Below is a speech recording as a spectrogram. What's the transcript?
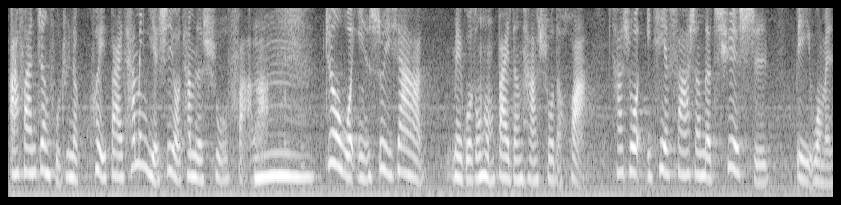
阿富汗政府军的溃败，他们也是有他们的说法啦。嗯就我引述一下美国总统拜登他说的话，他说一切发生的确实比我们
